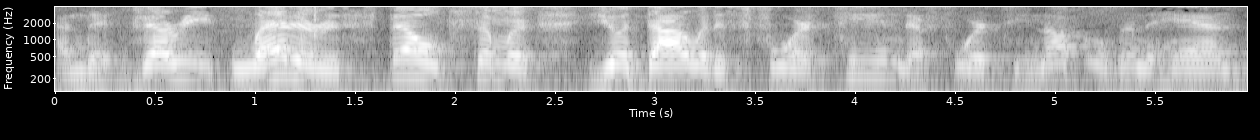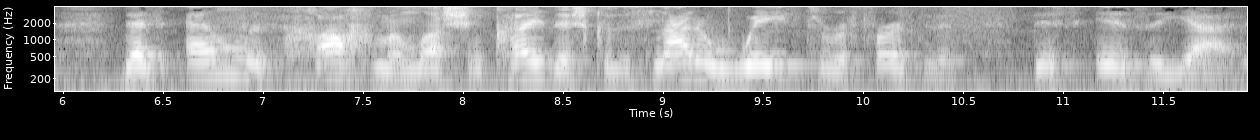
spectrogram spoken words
And the very letter is spelled similar. Yud Dalit is 14, there are 14 knuckles in the hand. There's endless Chachma and Lashon Kodesh because it's not a way to refer to this. This is a Yad.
